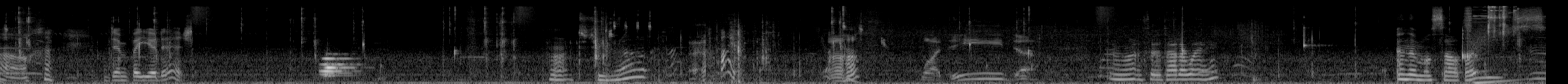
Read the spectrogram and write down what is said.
Oh, Dimpa Yiddish. I want to do that. uh-huh. Wadida. And we want to throw that away. And then we'll sell those.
